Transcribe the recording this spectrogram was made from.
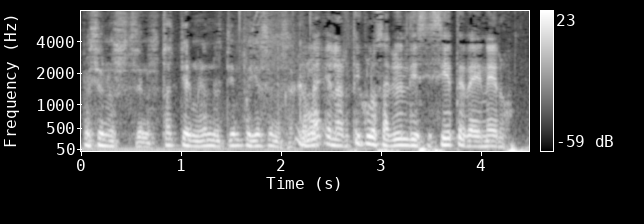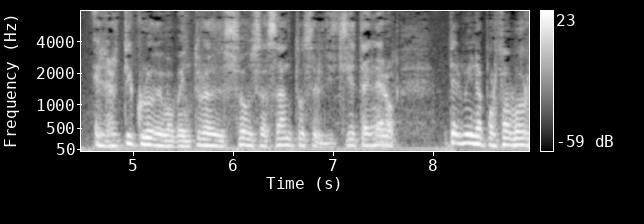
pues se nos, se nos está terminando el tiempo, ya se nos acabó. El artículo salió el 17 de enero. El artículo de Boaventura de Sousa Santos el 17 de enero. Termina, por favor,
